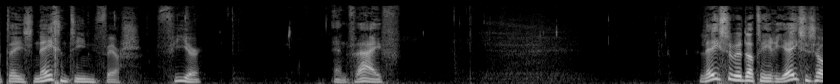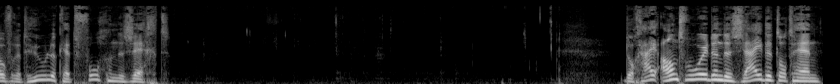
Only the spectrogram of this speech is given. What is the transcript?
Matthäus 19, vers 4 en 5. Lezen we dat de Heer Jezus over het huwelijk het volgende zegt. Doch hij antwoordende zeide tot hen:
